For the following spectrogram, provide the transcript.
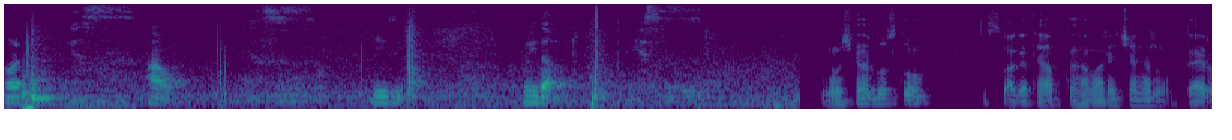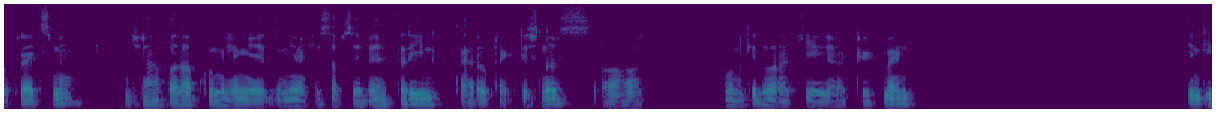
छोड़े यस आओ। Yes easy breathe out yes नमस्कार दोस्तों। स्वागत है आपका हमारे चैनल कायरो क्रैक्स में जहाँ पर आपको मिलेंगे दुनिया के सबसे बेहतरीन कायरो प्रैक्टिशनर्स और उनके द्वारा किए गए ट्रीटमेंट इनकी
